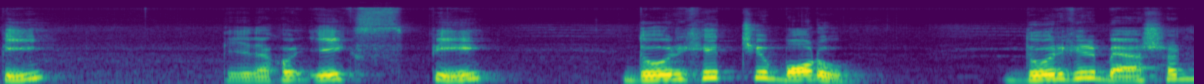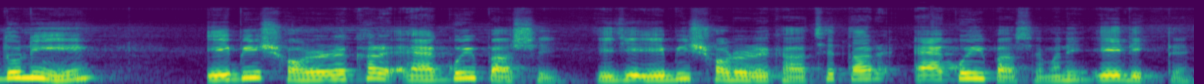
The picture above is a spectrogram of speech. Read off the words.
পি এই দেখো এক্স পি দৈর্ঘ্যের চেয়ে বড়। দৈর্ঘ্যের ব্যাসার্ধ নিয়ে এবি সরলরেখার একই পাশে, এই যে এবি সরলরেখা আছে, তার একই পাশে মানে এই দিকটায়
